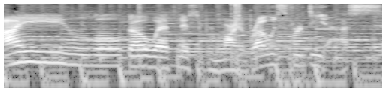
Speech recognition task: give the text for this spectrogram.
I will go with New Super Mario Bros. for DS.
